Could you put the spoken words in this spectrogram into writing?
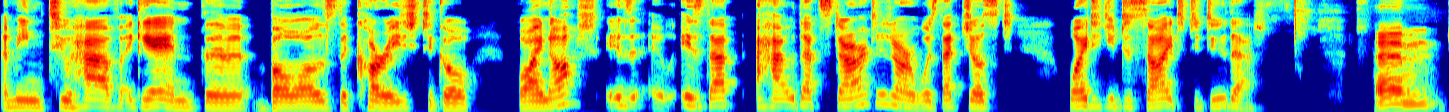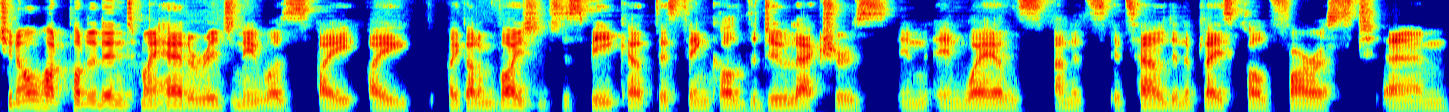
I mean to have again the balls the courage to go why not? Is is that how that started, or was that just why did you decide to do that? Um, do you know what put it into my head originally was I I I got invited to speak at this thing called the Do Lectures in in Wales, and it's it's held in a place called Fforest, um,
